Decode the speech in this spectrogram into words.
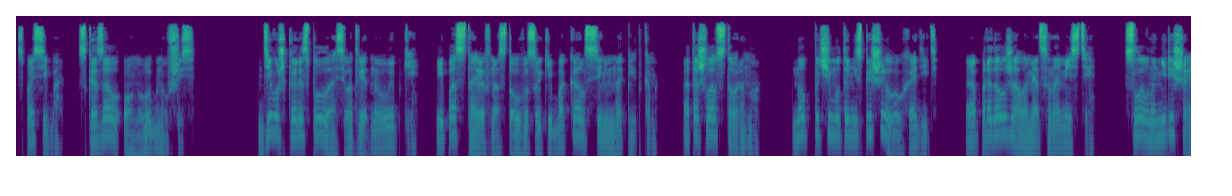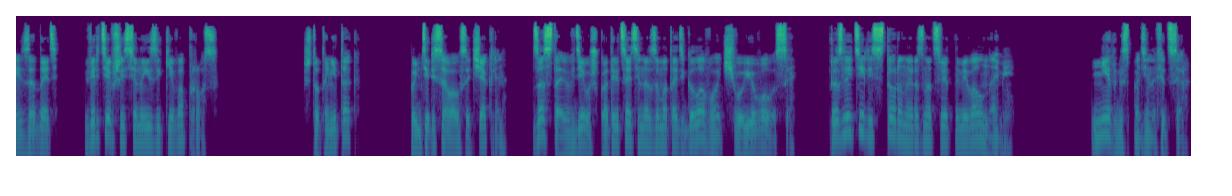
«Спасибо», — сказал он, улыбнувшись. Девушка расплылась в ответной улыбке и, поставив на стол высокий бокал с синим напитком, отошла в сторону, но почему-то не спешила уходить, а продолжала мяться на месте, словно не решаясь задать вертевшийся на языке вопрос. «Что-то не так?» — поинтересовался Чаклин, заставив девушку отрицательно замотать головой, отчего ее волосы разлетелись в стороны разноцветными волнами. «Нет, господин офицер.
